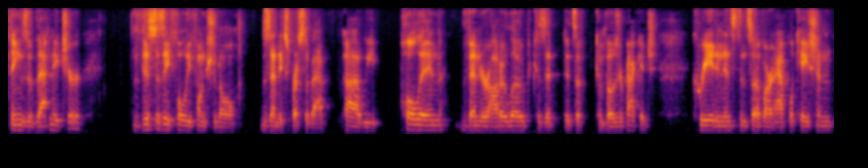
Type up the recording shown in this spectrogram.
things of that nature, this is a fully functional Zend Expressive app. Uh, we pull in vendor auto load because it, it's a composer package, create an instance of our application,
